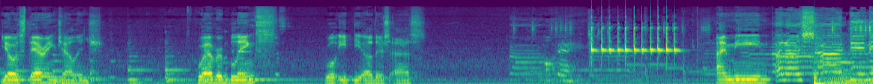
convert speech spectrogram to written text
Yo, staring challenge. Whoever blinks will eat the other's ass. Okay. I mean, siya dinig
